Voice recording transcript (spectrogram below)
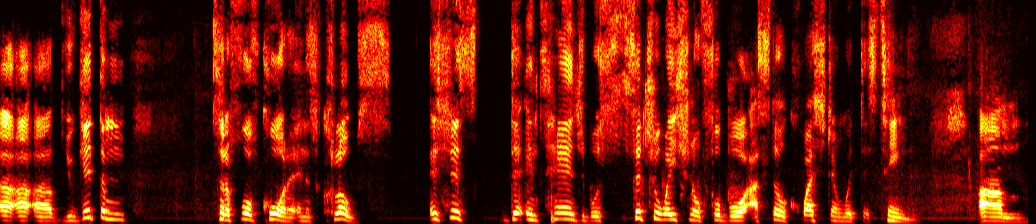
uh, uh, uh, you get them to the fourth quarter and it's close. It's just the intangible situational football I still question with this team. Um,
